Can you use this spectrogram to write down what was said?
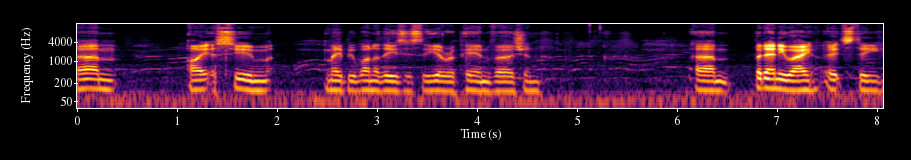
Um, I assume maybe one of these is the European version. Um, but anyway, it's the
